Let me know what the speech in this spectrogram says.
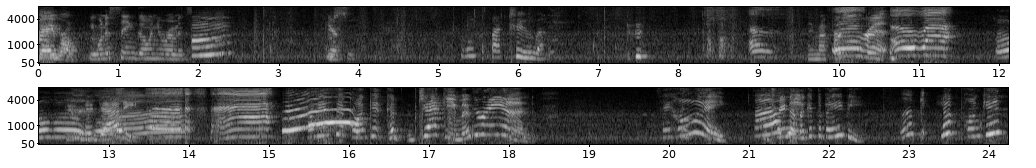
Gabriel, you want to sing? Go in your room and sing. Here. Spatula. and my first print. Hey, Daddy. What is it, Pocket? Jackie, move your hand. Say hi. hi. Katrina, look at the baby. Look. Look, Pumpkin.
